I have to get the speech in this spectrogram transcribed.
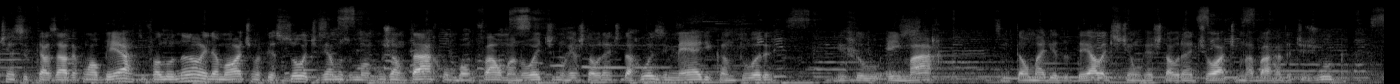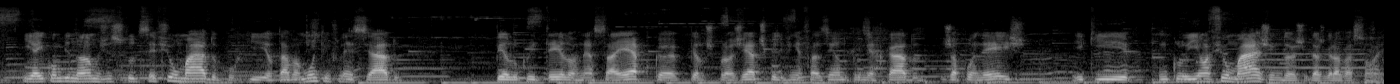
tinha sido casada com o Alberto e falou: Não, ele é uma ótima pessoa. Tivemos uma, um jantar com o Bonfá uma noite no restaurante da Rosemary, cantora, e do Eimar, então o marido dela. Eles tinham um restaurante ótimo na Barra da Tijuca. E aí combinamos disso tudo ser filmado, porque eu estava muito influenciado pelo Creed Taylor nessa época, pelos projetos que ele vinha fazendo para o mercado japonês e que incluíam a filmagem das, das gravações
